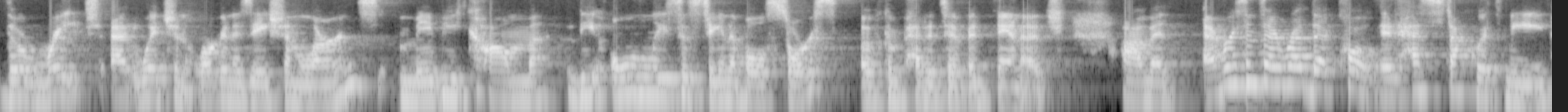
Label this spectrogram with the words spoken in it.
the rate at which an organization learns may become the only sustainable source of competitive advantage. Um, and ever since I read that quote, it has stuck with me.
